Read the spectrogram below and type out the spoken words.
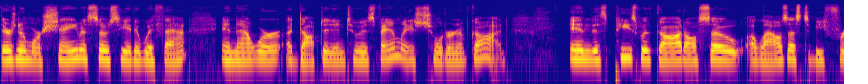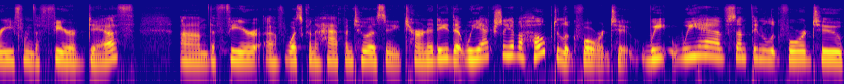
There's no more shame associated with that, and now we're adopted into his family as children of God. And this peace with God also allows us to be free from the fear of death, um, the fear of what's going to happen to us in eternity. That we actually have a hope to look forward to. We we have something to look forward to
